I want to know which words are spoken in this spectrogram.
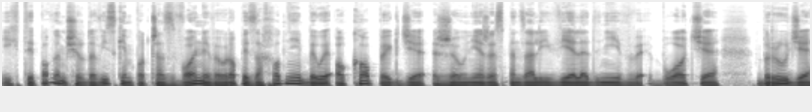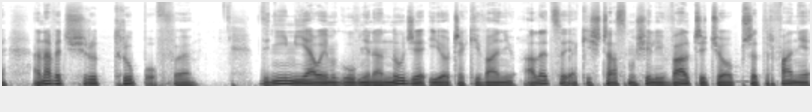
Ich typowym środowiskiem podczas wojny w Europie Zachodniej były okopy, gdzie żołnierze spędzali wiele dni w błocie, brudzie, a nawet wśród trupów. Dni mijały im głównie na nudzie i oczekiwaniu, ale co jakiś czas musieli walczyć o przetrwanie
